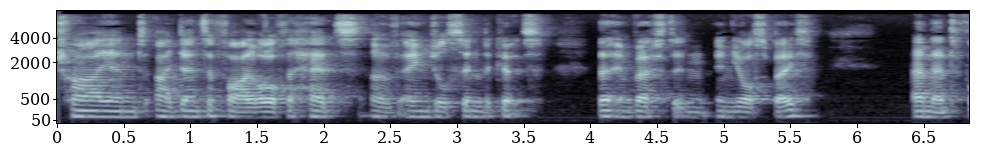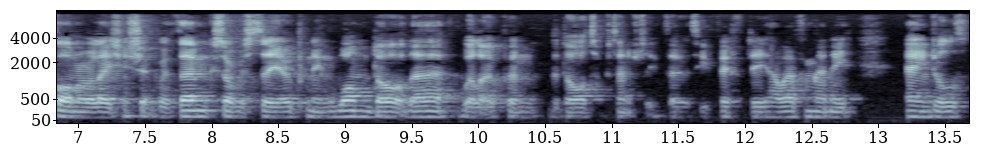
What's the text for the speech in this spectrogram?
try and identify all of the heads of angel syndicates that invest in, in your space and then to form a relationship with them because obviously opening one door there will open the door to potentially 30 50 however many angels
